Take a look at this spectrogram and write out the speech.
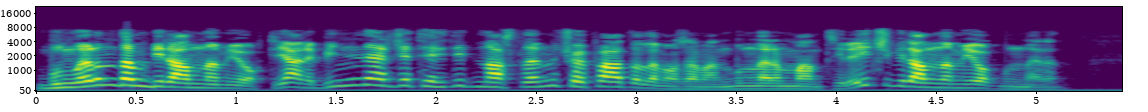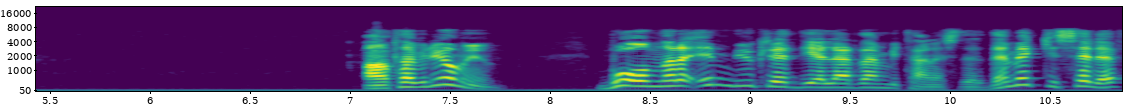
bunların da bir anlamı yoktu. Yani binlerce tehdit naslarını çöpe atalım o zaman bunların mantığıyla. Hiçbir anlamı yok bunların. Anlatabiliyor muyum? Bu onlara en büyük reddiyelerden bir tanesidir. Demek ki selef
